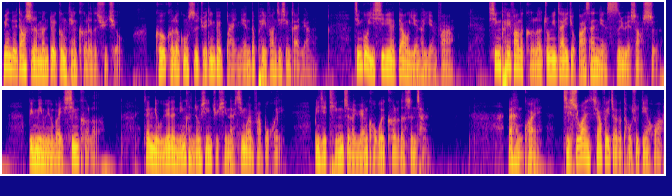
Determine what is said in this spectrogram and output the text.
面对当时人们对更甜可乐的需求，可口可乐公司决定对百年的配方进行改良。经过一系列的调研和研发，新配方的可乐终于在1983年4月上市，并命名为新可乐。在纽约的林肯中心举行了新闻发布会，并且停止了原口味可乐的生产。但很快，几十万消费者的投诉电话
